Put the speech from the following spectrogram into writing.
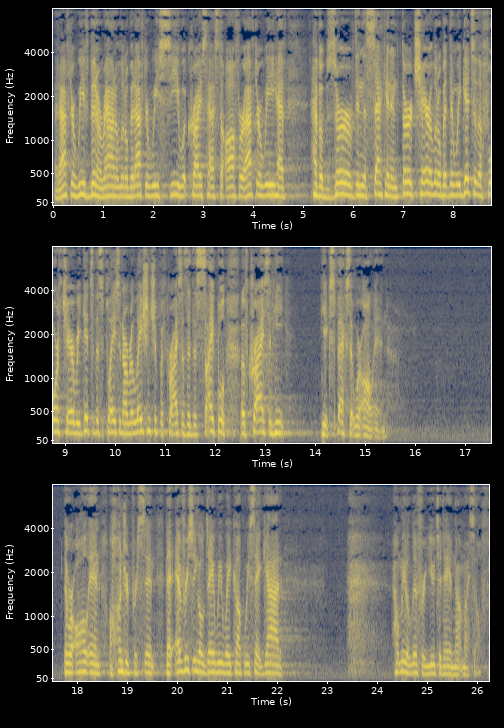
That after we've been around a little bit, after we see what Christ has to offer, after we have, have observed in the second and third chair a little bit, then we get to the fourth chair, we get to this place in our relationship with Christ as a disciple of Christ, and he, he expects that we're all in that we're all in 100%, that every single day we wake up, we say, God, help me to live for you today and not myself.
